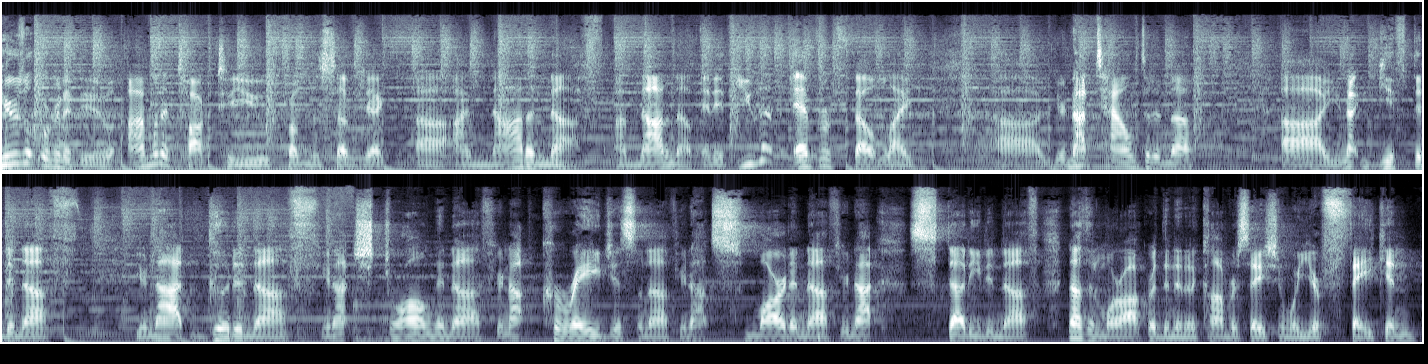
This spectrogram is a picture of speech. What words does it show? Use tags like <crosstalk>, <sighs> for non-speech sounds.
Here's what we're gonna do. I'm gonna talk to you from the subject uh, I'm not enough. I'm not enough. And if you have ever felt like uh, you're not talented enough, uh, you're not gifted enough, you're not good enough, you're not strong enough, you're not courageous enough, you're not smart enough, you're not studied enough, nothing more awkward than in a conversation where you're faking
